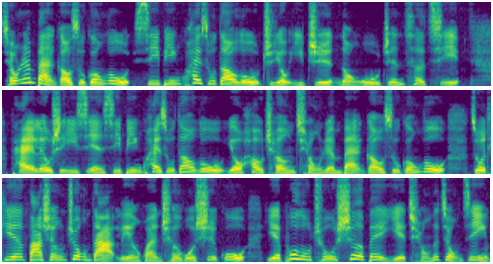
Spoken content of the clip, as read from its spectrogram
穷人版高速公路西滨快速道路只有一支浓雾侦测器。台六十一线西滨快速道路又号称穷人版高速公路，昨天发生重大连环车祸事故，也暴露出设备也穷的窘境。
